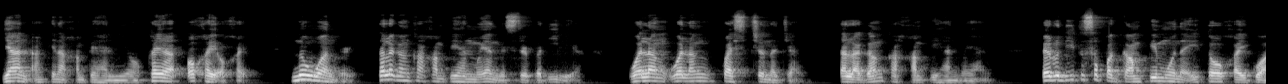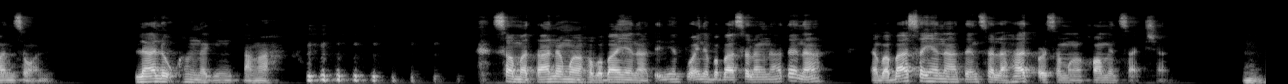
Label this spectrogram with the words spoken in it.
Yan ang kinakampihan niyo. Kaya, okay, okay. No wonder. Talagang kakampihan mo yan, Mr. Padilla. Walang, walang question na dyan. Talagang kakampihan mo yan. Pero dito sa pagkampi mo na ito kay Guanzon, lalo kang naging tanga. sa mata ng mga kababayan natin. Yan po ay nababasa lang natin, ha? Nababasa yan natin sa lahat or sa mga comment section. Hmm.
